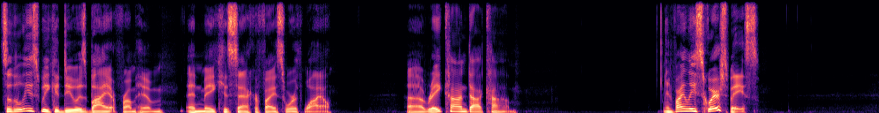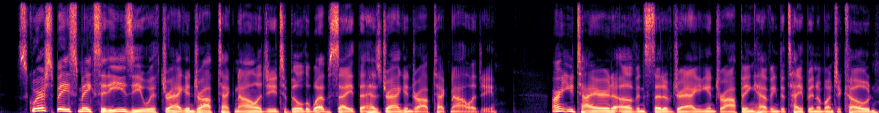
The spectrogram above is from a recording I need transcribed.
So the least we could do is buy it from him and make his sacrifice worthwhile. Uh, Raycon.com. And finally, Squarespace. Squarespace makes it easy with drag and drop technology to build a website that has drag and drop technology. Aren't you tired of instead of dragging and dropping having to type in a bunch of code?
